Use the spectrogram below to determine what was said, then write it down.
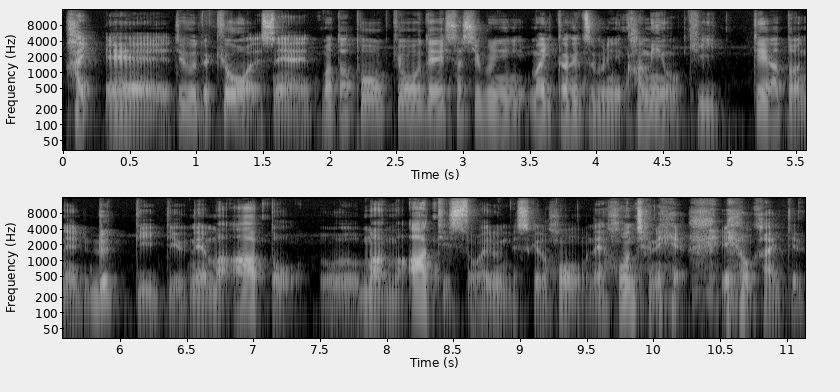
はい、えー、ということで今日はですね、また東京で久しぶりに、まあ1ヶ月ぶりに髪を切って、あとはね、ルッティっていうね、まあアート、まあまあアーティストがいるんですけど、本をね、本じゃねえ、絵を描いてる、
